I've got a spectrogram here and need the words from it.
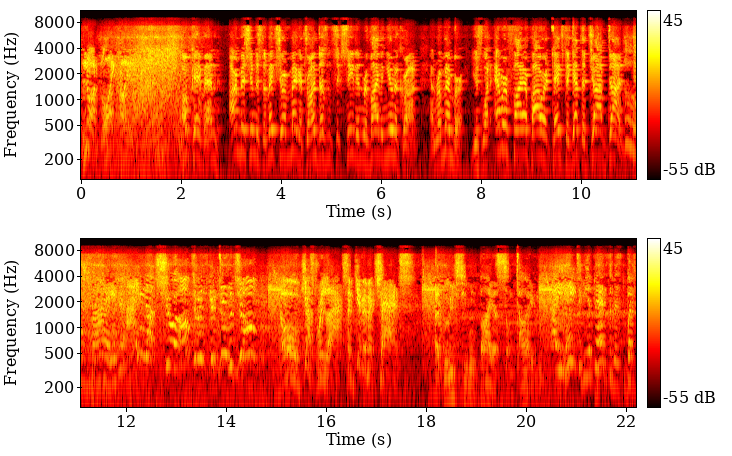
Not likely. Okay, men. Our mission is to make sure Megatron doesn't succeed in reviving Unicron. And remember, use whatever firepower it takes to get the job done. Oh my, I'm not sure Optimus can do the job. No, just relax and give him a chance. At least he will buy us some time. I hate to be a pessimist, but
